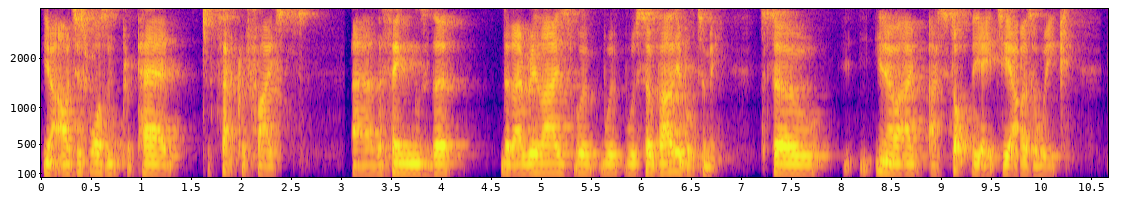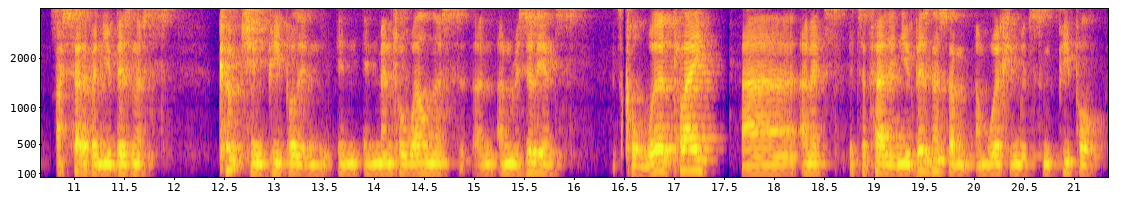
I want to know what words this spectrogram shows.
You know, I just wasn't prepared to sacrifice uh, the things that that I realised were, were, were so valuable to me. So, you know, I, I stopped the 80 hours a week. I set up a new business coaching people in, in, in mental wellness and, and, resilience. It's called Wordplay, uh, and it's it's a fairly new business. I'm, I'm working with some people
